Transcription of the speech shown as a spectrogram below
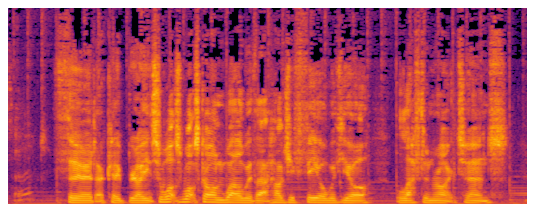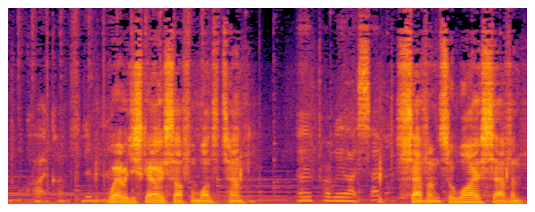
Third? Third, okay, brilliant. So what's what's gone well with that? How do you feel with your left and right turns? I'm quite confident. now. Where would you scale yourself from one to ten? Uh, probably like seven. Seven. So why a seven?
